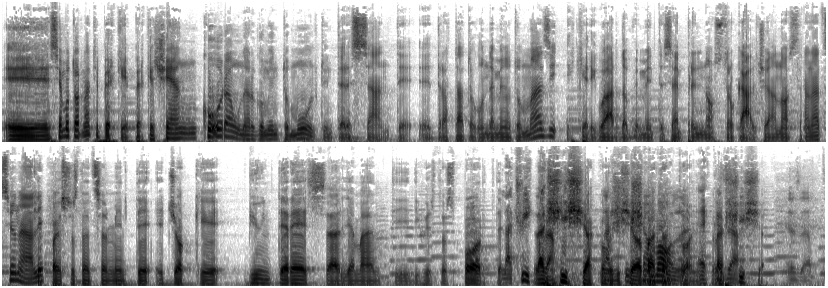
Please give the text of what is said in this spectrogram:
E siamo tornati perché? Perché c'è ancora un argomento molto interessante eh, trattato con Damiano Tommasi e che riguarda ovviamente sempre il nostro calcio e la nostra nazionale. Che poi sostanzialmente è ciò che più interessa agli amanti di questo sport. La cicca. La sciscia, come La diceva Antonio. ecco, la esatto, sciscia. esatto.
